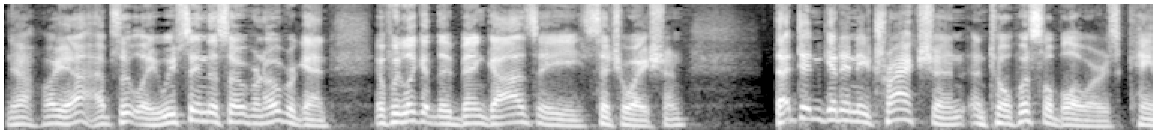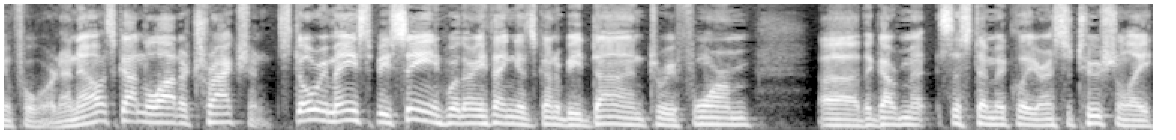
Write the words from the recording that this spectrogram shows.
Yeah, well, yeah, absolutely. We've seen this over and over again. If we look at the Benghazi situation, That didn't get any traction until whistleblowers came forward, and now it's gotten a lot of traction. Still remains to be seen whether anything is going to be done to reform uh, the government systemically or institutionally.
